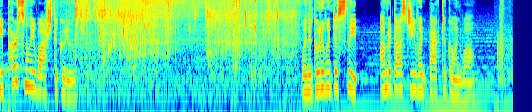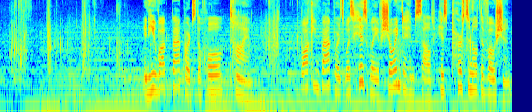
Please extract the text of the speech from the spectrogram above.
he personally washed the Guru. When the Guru went to sleep, Amar Das Ji went back to Goindwal. And he walked backwards the whole time. Walking backwards was his way of showing to himself his personal devotion.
